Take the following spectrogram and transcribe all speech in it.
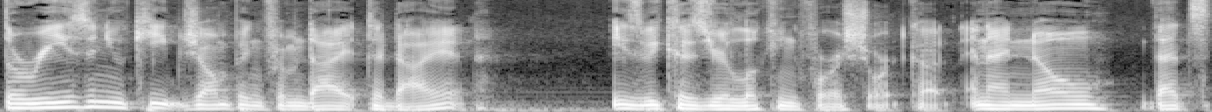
The reason you keep jumping from diet to diet is because you're looking for a shortcut. And I know that's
